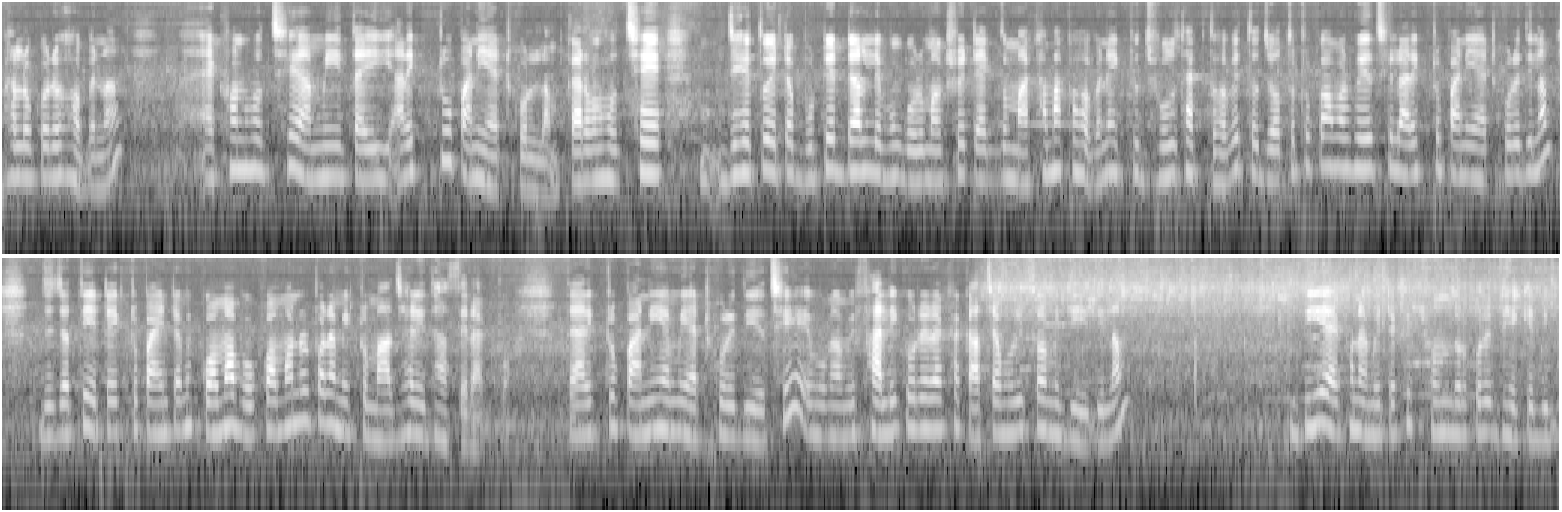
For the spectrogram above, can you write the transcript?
ভালো করে হবে না। এখন হচ্ছে আমি তাই আরেকটু পানি অ্যাড করলাম। কারণ হচ্ছে যেহেতু এটা বুটের ডাল এবং গরু মাংস, এটা একদম মাখা মাখা হবে না, একটু ঝোল থাকতে হবে। তো যতটুকু আমার হয়েছিল আরেকটু পানি অ্যাড করে দিলাম, যে যাতে এটা একটু পানিটা আমি কমাবো। কমানোর পর আমি একটু মাঝারি ধাঁচে রাখব। তাই আরেকটু পানি আমি অ্যাড করে দিয়েছি এবং আমি ফালি করে রাখা কাঁচামরিচও আমি দিয়ে দিলাম। দিয়ে এখন আমি এটাকে সুন্দর করে ঢেকে দিব।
